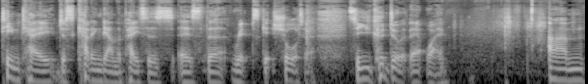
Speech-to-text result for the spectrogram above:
10k, just cutting down the paces as the reps get shorter. So, you could do it that way. Um,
